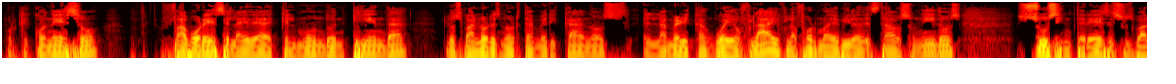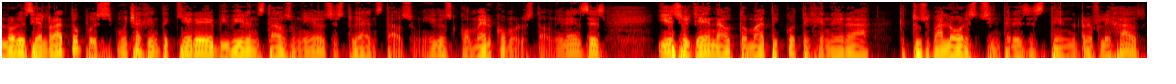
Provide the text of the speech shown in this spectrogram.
porque con eso favorece la idea de que el mundo entienda los valores norteamericanos, el American Way of Life, la forma de vida de Estados Unidos, sus intereses, sus valores y al rato pues mucha gente quiere vivir en Estados Unidos, estudiar en Estados Unidos, comer como los estadounidenses y eso ya en automático te genera que tus valores, tus intereses estén reflejados.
